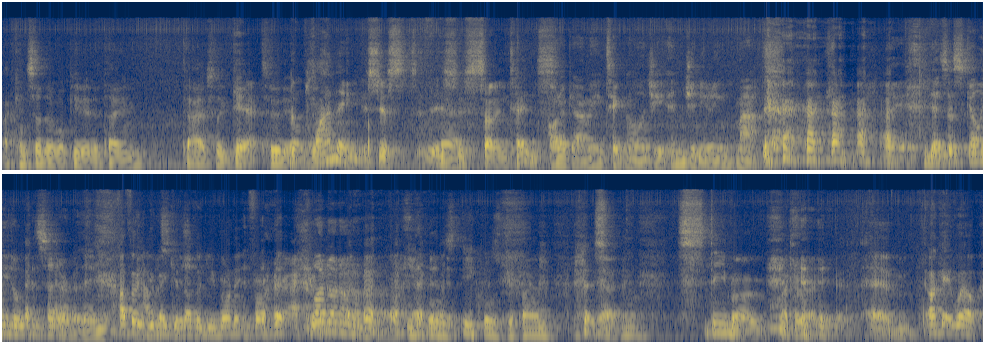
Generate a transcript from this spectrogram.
a considerable period of time to actually get Yeah. to the, the object. planning is just it's Yeah. just so intense. Origami, technology, engineering, maths. Uh, it's a skill you don't consider, but then. I thought you you'd make solution. another mnemonic for it. Oh, no, no, no, no, no. no. equals equals Japan. Steamo. I don't know. Um, okay, well,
